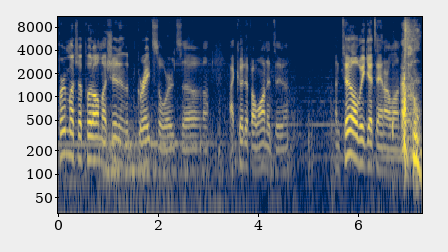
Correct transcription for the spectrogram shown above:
pretty much I put all my shit in the great sword, so I could if I wanted to. Until we get to Anor Londo.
